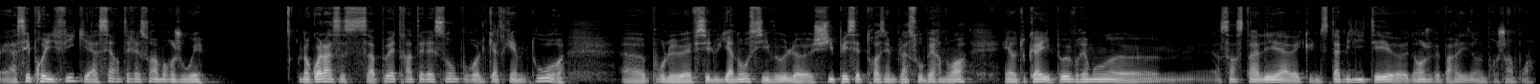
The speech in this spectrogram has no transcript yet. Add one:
est assez prolifique et assez intéressant à voir jouer. Donc voilà, ça peut être intéressant pour le quatrième tour. Euh, pour le FC Lugano s'ils veulent shipper cette troisième place au Bernois. Et en tout cas, il peut vraiment euh, s'installer avec une stabilité euh, dont je vais parler dans le prochain point.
